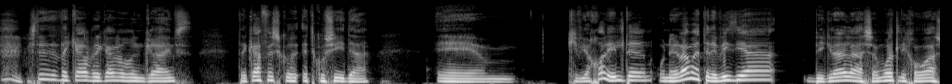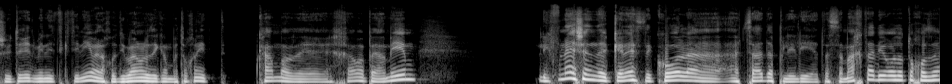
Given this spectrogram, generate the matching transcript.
הפסיד את הקרב לקמרון גריימס, תקף את קושידה. אמ, כביכול אילטרן, הוא נעלם מהטלוויזיה בגלל האשמות לכאורה שהוא הטריד מינית קטינים, אנחנו דיברנו על זה גם בתוכנית כמה וכמה פעמים. לפני שניכנס לכל הצד הפלילי, אתה שמחת לראות אותו חוזר?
